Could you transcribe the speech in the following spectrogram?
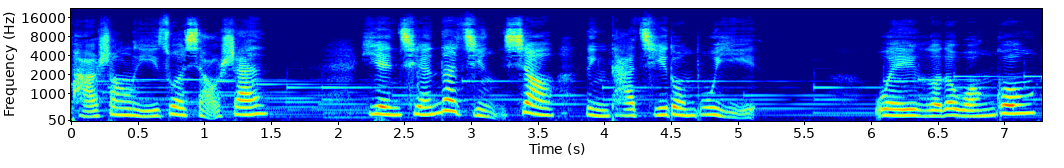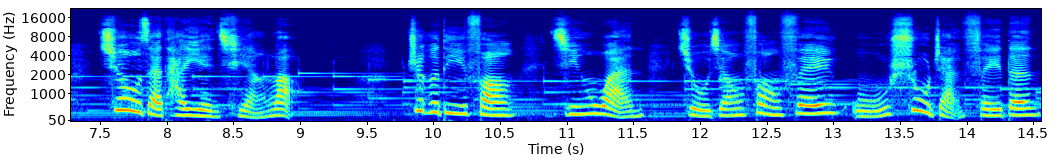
爬上了一座小山。眼前的景象令他激动不已。巍峨的王宫就在他眼前了。这个地方今晚就将放飞无数盏飞灯，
